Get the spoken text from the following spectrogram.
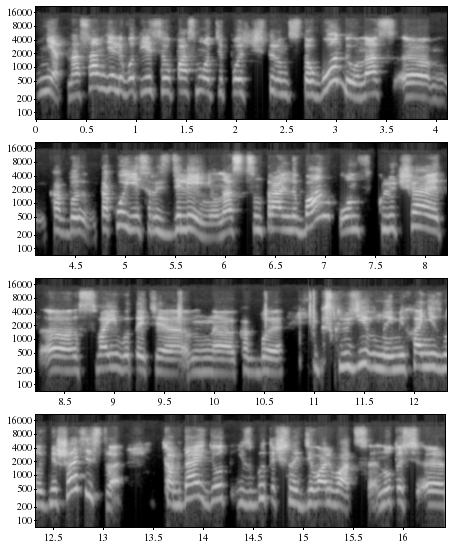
Нет, на самом деле, вот если вы посмотрите после 2014 года, у нас э, как бы такое есть разделение. У нас центральный банк, он включает э, свои вот эти э, как бы эксклюзивные механизмы вмешательства, когда идет избыточная девальвация. Ну, то есть э,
